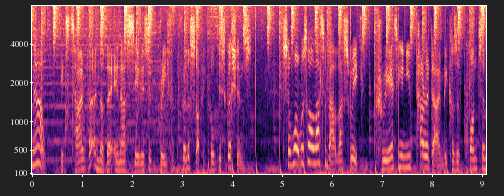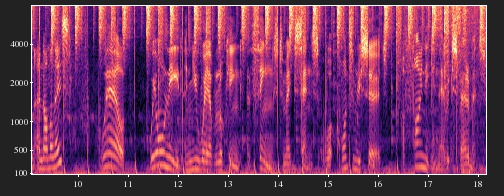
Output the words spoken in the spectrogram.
Now, it's time for another in our series of brief philosophical discussions. So, what was all that about last week? Creating a new paradigm because of quantum anomalies? Well, we all need a new way of looking at things to make sense of what quantum research are finding in their experiments.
